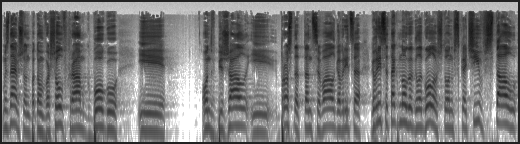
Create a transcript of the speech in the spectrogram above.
Мы знаем, что он потом вошел в храм к Богу, и он вбежал и просто танцевал, говорится, говорится так много глаголов, что он вскочив, встал,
